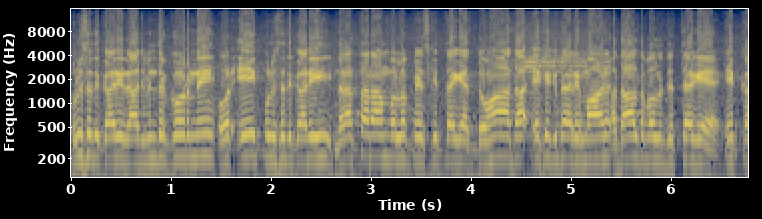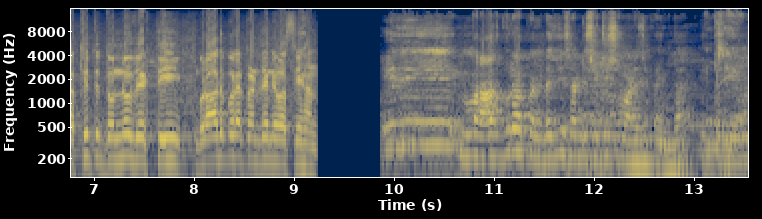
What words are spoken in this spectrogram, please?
ਪੁਲਿਸ ਅਧਿਕਾਰੀ ਰਾਜਵਿੰਦਰ ਕੌਰ ਨੇ ਔਰ ਇੱਕ ਪੁਲਿਸ ਅਧਿਕਾਰੀ ਨਰਾਤਾ ਰਾਮ ਵੱਲੋਂ ਪੇਸ਼ ਕੀਤਾ ਗਿਆ ਦੋਹਾਂ ਦਾ ਇੱਕ ਇੱਕ ਦਾ ਰਿਮਾਂਡ ਅਦਾਲਤ ਵੱਲੋਂ ਦਿੱਤਾ ਗਿਆ ਇਹ ਕਥਿਤ ਦੋਨੋਂ ਵਿਅਕਤੀ ਮੁਰਾਦਪੁਰਾ ਪਿੰਡ ਦੇ ਨਿਵਾਸੀ ਹਨ। ਮਰਾਦਪੁਰਾ ਪਿੰਡ ਜੀ ਸਾਡੀ ਸਿਟੀ ਸਮਾਣੇ 'ਚ ਪੈਂਦਾ ਤਕਰੀਬਨ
